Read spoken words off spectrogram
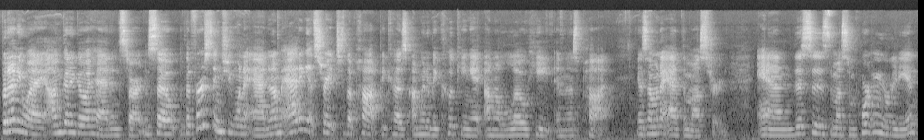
But anyway, I'm going to go ahead and start. And so the first things you want to add, and I'm adding it straight to the pot because I'm going to be cooking it on a low heat in this pot, is I'm going to add the mustard. And this is the most important ingredient.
